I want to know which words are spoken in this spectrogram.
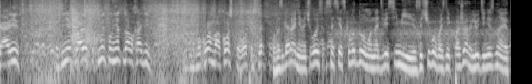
Горит. Жене говорю, что смысла нет туда выходить. Буквально в окошко, вот и все. Возгорание началось с соседского дома на две семьи. Из-за чего возник пожар, люди не знают.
